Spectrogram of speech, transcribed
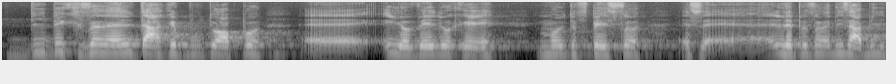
di decisionalità che purtroppo eh, io vedo che molto spesso eh, le persone disabili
